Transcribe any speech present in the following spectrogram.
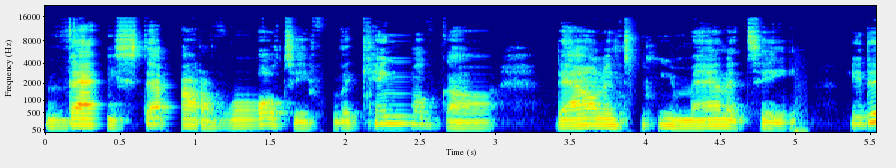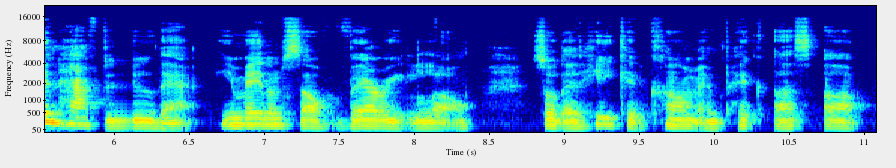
that he stepped out of royalty from the kingdom of God down into humanity. He didn't have to do that. He made himself very low so that he could come and pick us up.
